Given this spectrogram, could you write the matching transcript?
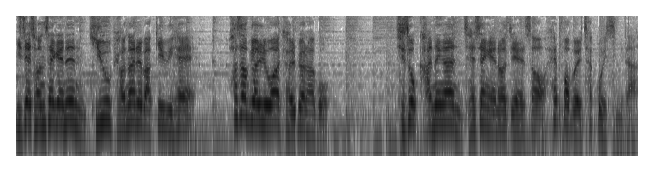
이제 전 세계는 기후변화를 막기 위해 화석연료와 결별하고 지속 가능한 재생에너지에서 해법을 찾고 있습니다.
